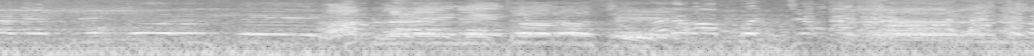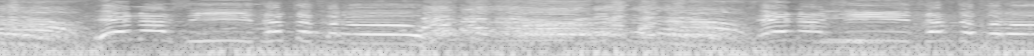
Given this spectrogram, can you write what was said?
लड़ेंगे चोरों से। हम लड़ेंगे चोरों से अरे वापस एनआरसी रद्द करो। एनआरसी रद्द करो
